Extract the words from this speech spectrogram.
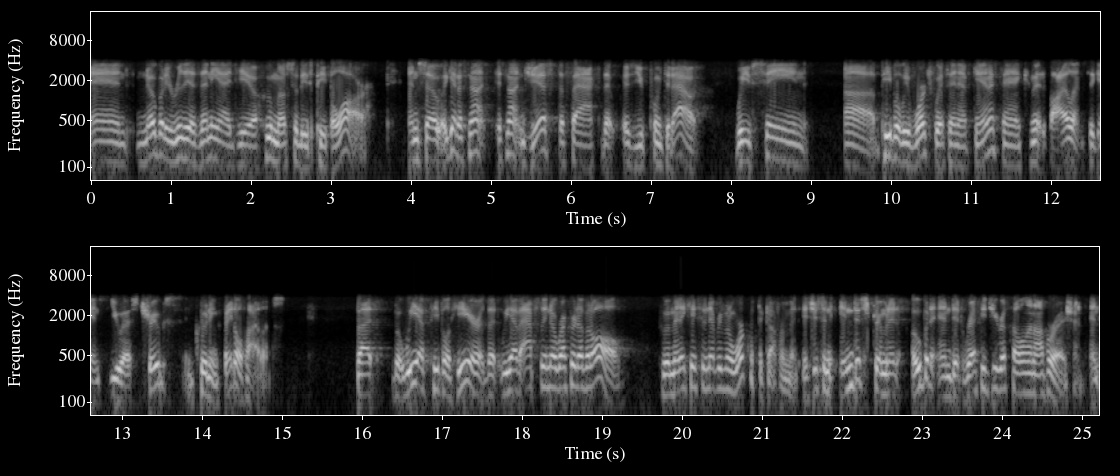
and nobody really has any idea who most of these people are. And so again, it's not it's not just the fact that, as you pointed out, we've seen uh, people we've worked with in Afghanistan commit violence against U.S. troops, including fatal violence. But but we have people here that we have absolutely no record of at all, who in many cases have never even worked with the government. It's just an indiscriminate, open-ended refugee resettlement operation, and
